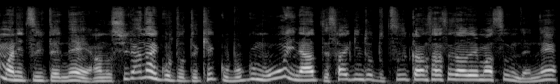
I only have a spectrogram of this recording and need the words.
山についてね、あの、知らないことって結構僕も多いなって最近ちょっと痛感させられますんでね、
